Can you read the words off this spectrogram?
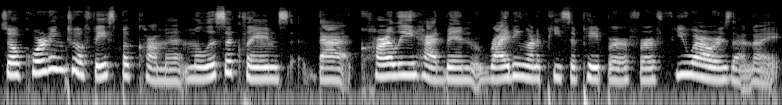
So, according to a Facebook comment, Melissa claims that Carly had been writing on a piece of paper for a few hours that night.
